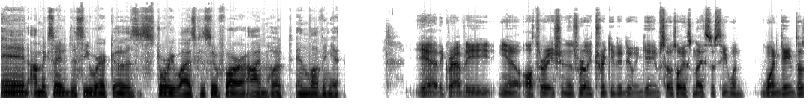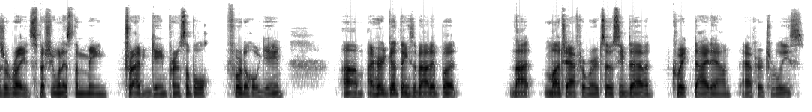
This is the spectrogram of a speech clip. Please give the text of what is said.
And I'm excited to see where it goes story wise because so far I'm hooked and loving it. Yeah, the gravity, you know, alteration is really tricky to do in games, so it's always nice to see when one game does it right, especially when it's the main driving game principle for the whole game. Um, I heard good things about it, but not much afterwards, so it seemed to have a quick die down after its release.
